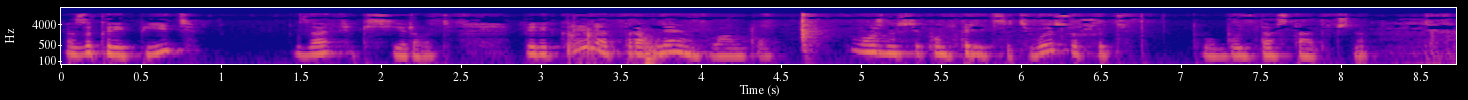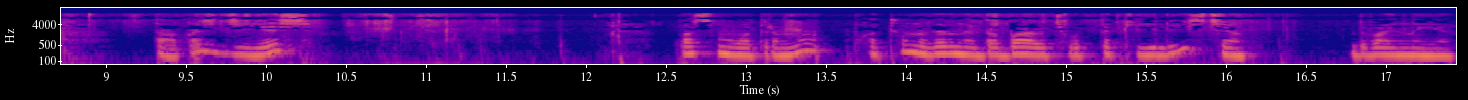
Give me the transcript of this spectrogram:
закрепить, зафиксировать. Перекрыли, отправляем в лампу. Можно секунд 30 высушить, то будет достаточно. Так, а здесь посмотрим. Ну, хочу, наверное, добавить вот такие листья двойные.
